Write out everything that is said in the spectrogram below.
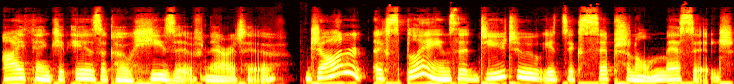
I think it is a cohesive narrative. John explains that due to its exceptional message,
